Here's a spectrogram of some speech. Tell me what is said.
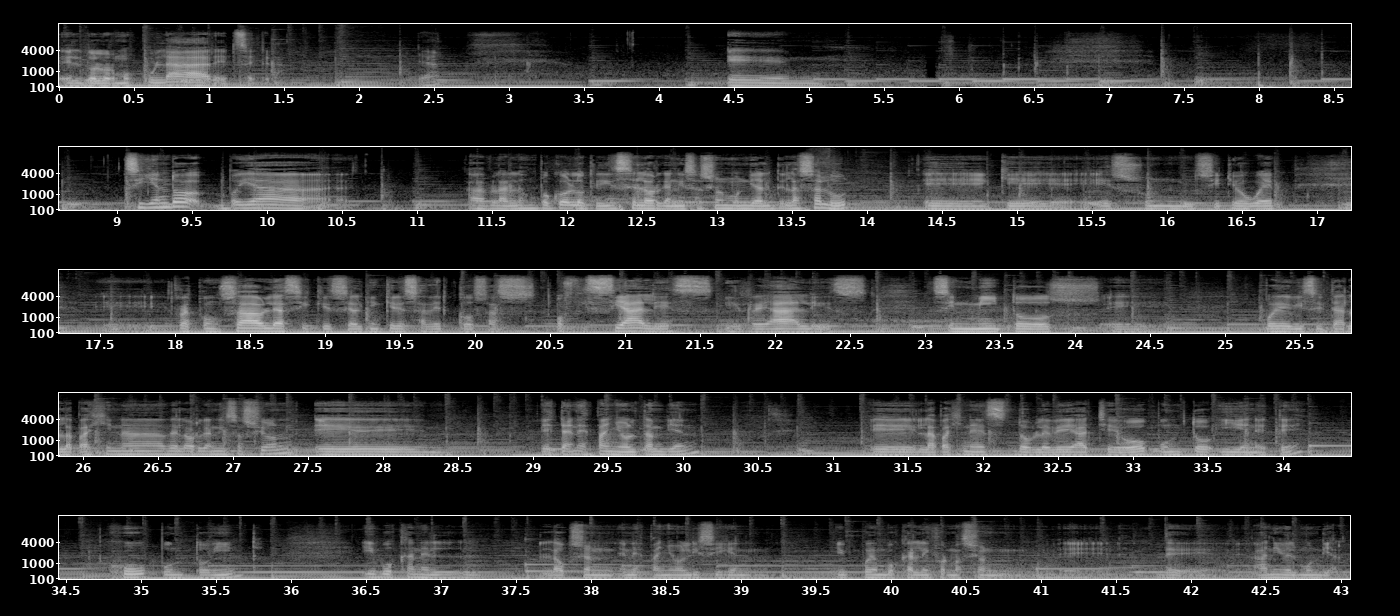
el dolor muscular, etc. Em, siguiendo, voy a hablarles un poco de lo que dice la Organización Mundial de la Salud, eh, que es un sitio web eh, responsable, así que si alguien quiere saber cosas oficiales y reales, sin mitos, eh, puede visitar la página de la organización. Eh, está en español también. Eh, la página es who.int, who.int, y buscan la opción en español y siguen y pueden buscar la información eh, a nivel mundial.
